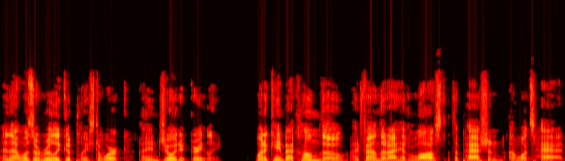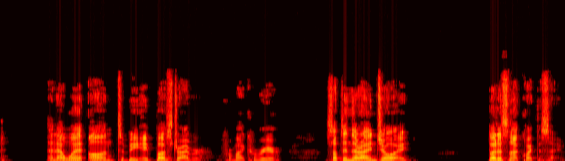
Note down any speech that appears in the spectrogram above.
And that was a really good place to work. I enjoyed it greatly. When I came back home, though, I found that I had lost the passion I once had, and I went on to be a bus driver for my career. Something that I enjoy, but it's not quite the same.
